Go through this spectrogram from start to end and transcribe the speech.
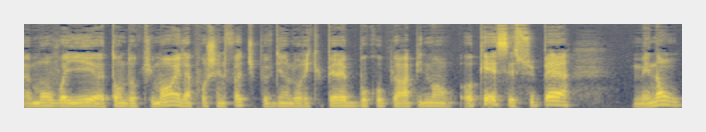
euh, m'envoyer euh, ton document et la prochaine fois tu peux venir le récupérer beaucoup plus rapidement. Ok, c'est super, Mais non,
